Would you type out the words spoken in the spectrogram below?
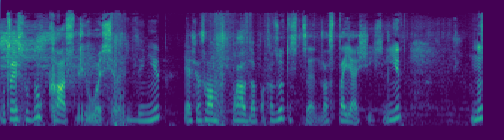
у цей сундук красний ось зенит. Я сейчас вам правда покажу, це настоящий зенит. Не,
